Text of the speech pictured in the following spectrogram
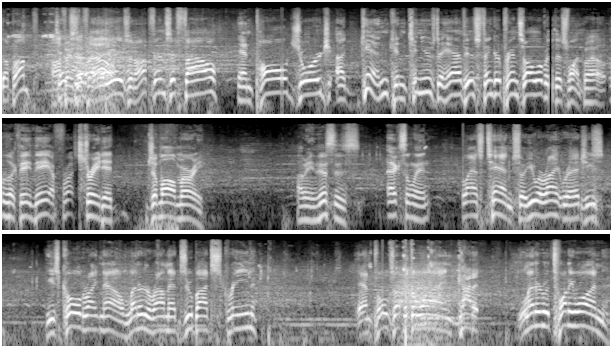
The bump Offensive foul. It is an offensive foul. And Paul George again continues to have his fingerprints all over this one. Well, look, they, they have frustrated Jamal Murray. I mean, this is excellent. Last 10, so you were right, Reg. He's, he's cold right now. Leonard around that Zubac screen and pulls up at the line. Got it. Leonard with 21.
